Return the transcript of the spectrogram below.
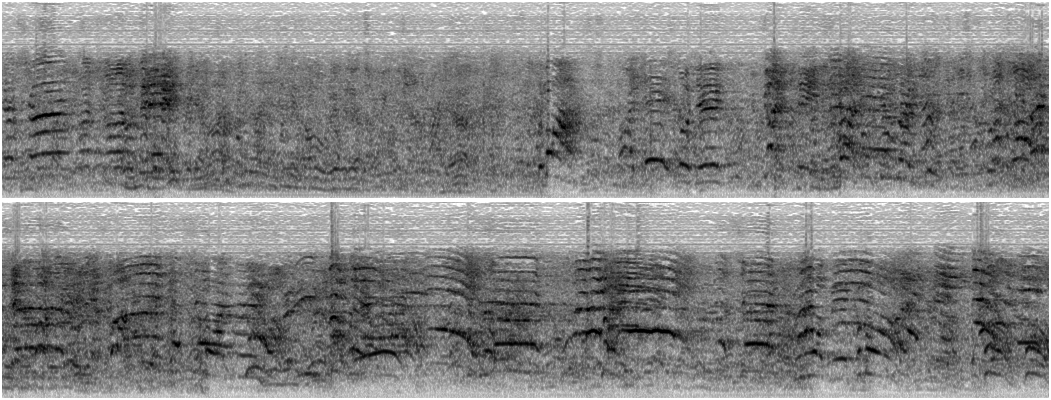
Go, Sean. Come on, Jay. Come on. Come on, Jay. Go, Jay. You got it, Jay. Come on. Get ready for it. Come on. Get up. Come on. Come on, Jay. Go up, man. Come on. Pull, pull.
